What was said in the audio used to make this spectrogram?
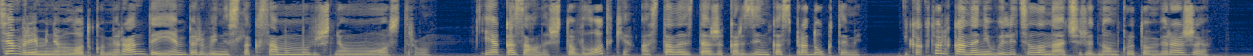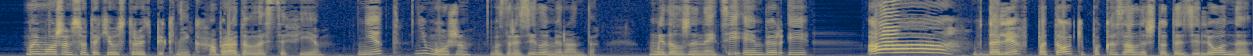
Тем временем лодку Миранды и Эмбер вынесла к самому Вишневому острову. И оказалось, что в лодке осталась даже корзинка с продуктами. И как только она не вылетела на очередном крутом вираже. «Мы можем все-таки устроить пикник», — обрадовалась София. «Нет, не можем», — возразила Миранда. «Мы должны найти Эмбер и...» а, -а, -а Вдали в потоке показалось что-то зеленое,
